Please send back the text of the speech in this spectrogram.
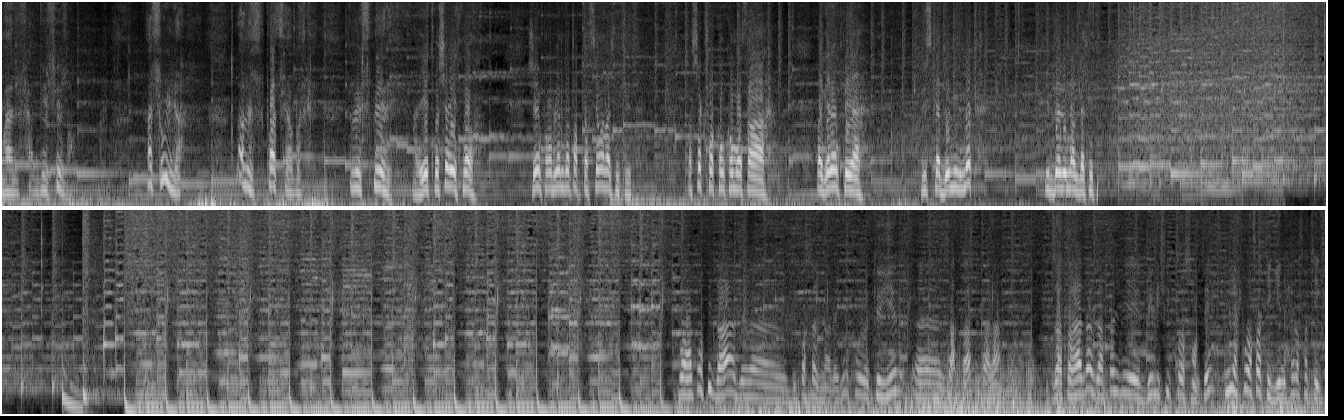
مالف عندي سيزون شوية لا لسباسيا بس ريسبيري Allez, Machayet, non. J'ai un problème d'adaptation à l'altitude. À chaque fois qu'on commence à, à grimper à- jusqu'à 2000 mètres, il me donne le mal d'altitude. Bon, on profite là de la- du passage navigué pour cueillir euh, za'atar, voilà. Za'atar هذا za'atar il est bénéfique pour la santé, مليح pour la fatigue, ينحي la fatigue.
